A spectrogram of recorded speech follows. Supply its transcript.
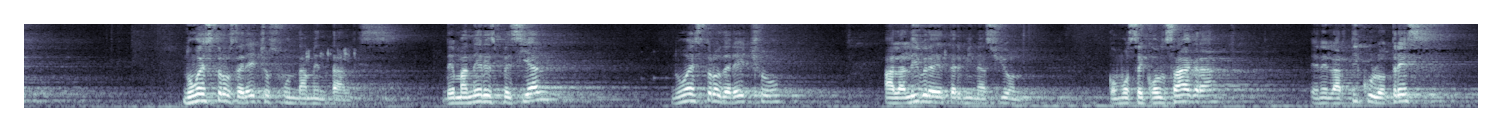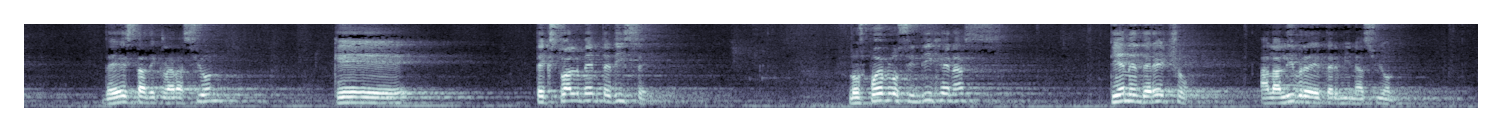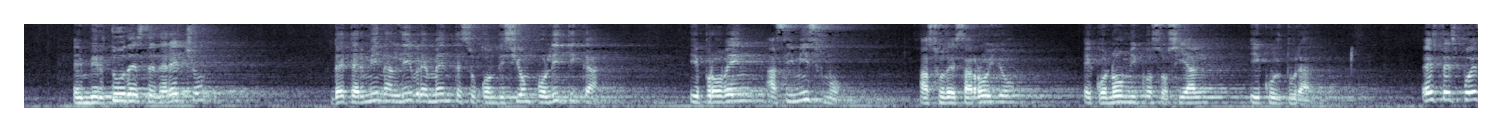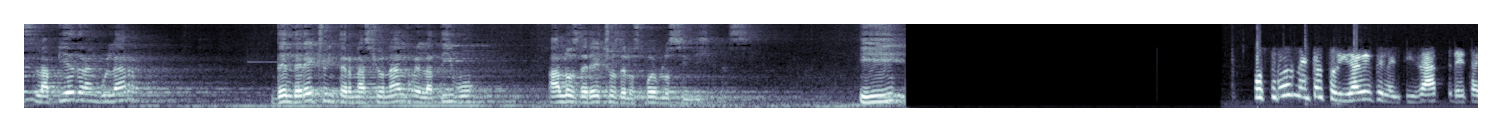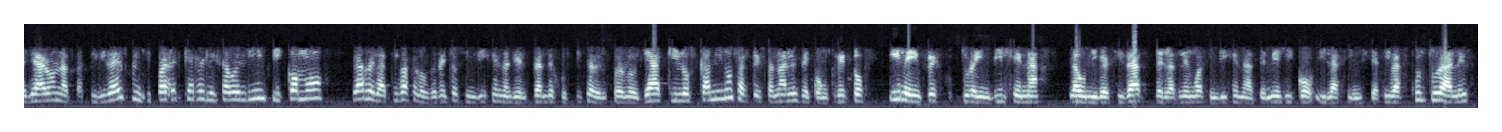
nuestros derechos fundamentales, de manera especial nuestro derecho a la libre determinación, como se consagra en el artículo 3 de esta declaración, que textualmente dice, los pueblos indígenas tienen derecho a la libre determinación. En virtud de este derecho, determinan libremente su condición política y proveen asimismo a su desarrollo económico, social y cultural. Esta es pues la piedra angular del derecho internacional relativo a los derechos de los pueblos indígenas. Y Posteriormente, autoridades de la entidad detallaron las actividades principales que ha realizado el INPI, como relativas a los derechos indígenas y el plan de justicia del pueblo yaqui, los caminos artesanales de concreto y la infraestructura indígena, la Universidad de las Lenguas Indígenas de México y las iniciativas culturales,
